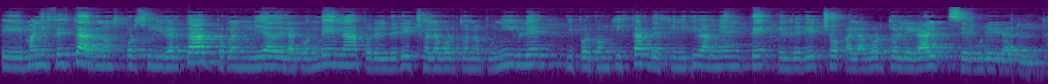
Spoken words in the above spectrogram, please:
eh, manifestarnos por su libertad, por la nulidad de la condena, por el derecho al aborto no punible y por conquistar definitivamente el derecho al aborto legal, seguro y gratuito.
